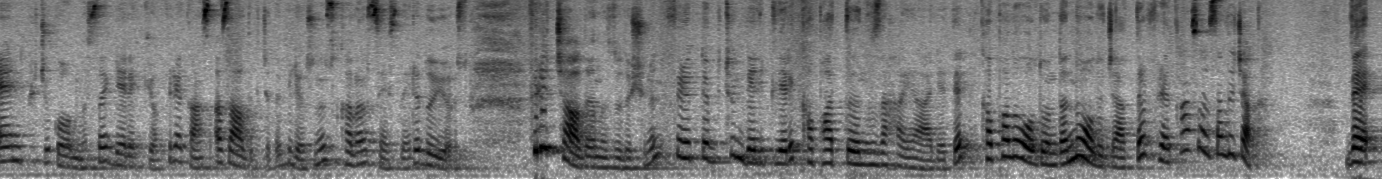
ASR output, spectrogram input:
en küçük olması gerekiyor. Frekans azaldıkça da biliyorsunuz kalın sesleri duyuyoruz. Flüt çaldığınızı düşünün. Flütte bütün delikleri kapattığınızı hayal edin. Kapalı olduğunda ne olacaktır? Frekans azalacak. Ve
